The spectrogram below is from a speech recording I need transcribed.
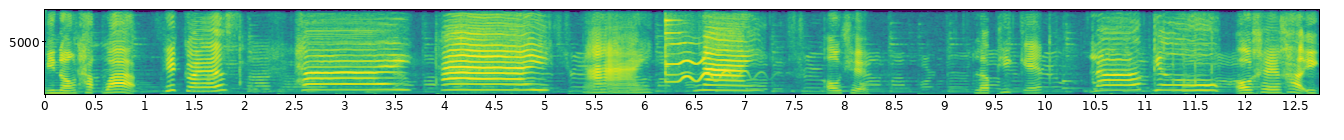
มีน้องทักว่าพี่เกรซ Hi Hi ไงไงโอเค แล้วพี่เกด Love you โอเคค่ะ อีก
